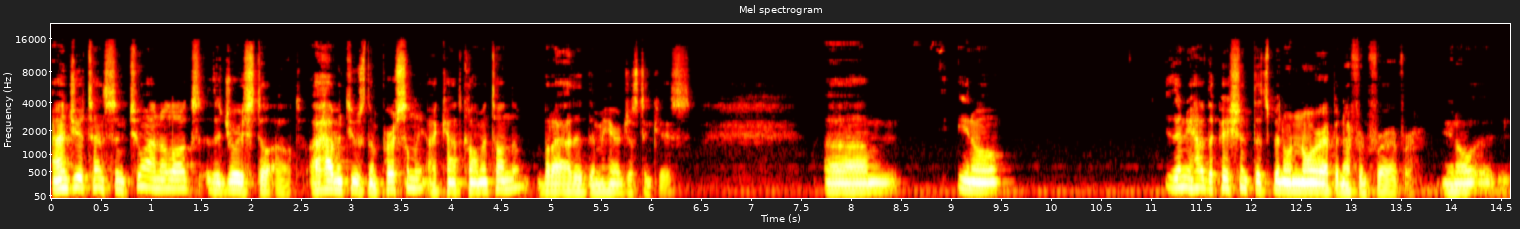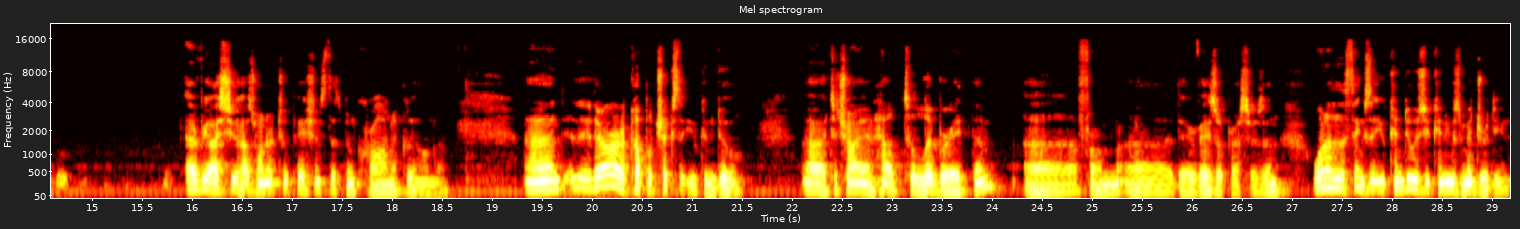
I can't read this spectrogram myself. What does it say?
Angiotensin 2 analogs, the jury's still out. I haven't used them personally, I can't comment on them, but I added them here just in case. Um, you know, then you have the patient that's been on norepinephrine forever. You know, every ICU has one or two patients that's been chronically on them. And there are a couple tricks that you can do uh, to try and help to liberate them uh, from uh, their vasopressors. And one of the things that you can do is you can use midodrine.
